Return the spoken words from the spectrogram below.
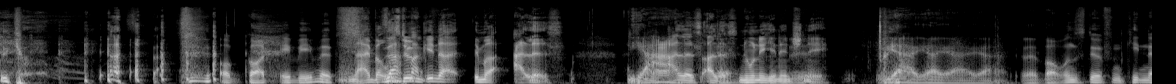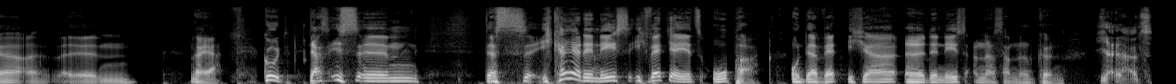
oh Gott, im Himmel. Nein, bei uns dürfen Kinder immer alles. Ja, Alles, alles. Nur nicht in den Schnee. ja, ja, ja, ja. Äh, Bei uns dürfen Kinder, äh, ähm, naja, gut, das ist, ähm, das, ich kann ja demnächst, ich werde ja jetzt Opa und da werde ich ja äh, demnächst anders handeln können. Ja, das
